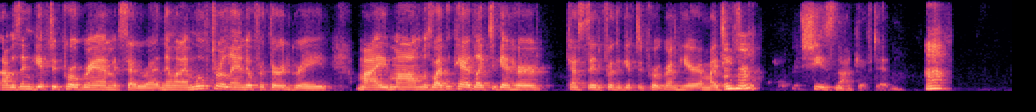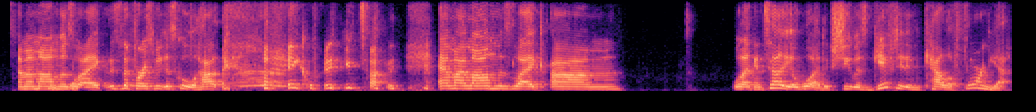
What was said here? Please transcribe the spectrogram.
I was in gifted program, et cetera. And then when I moved to Orlando for third grade, my mom was like, okay, I'd like to get her tested for the gifted program here. And my teacher, mm-hmm. she's not gifted. and my mom was like, this is the first week of school. How, like, what are you talking? And my mom was like, um, well, I can tell you what, if she was gifted in California,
